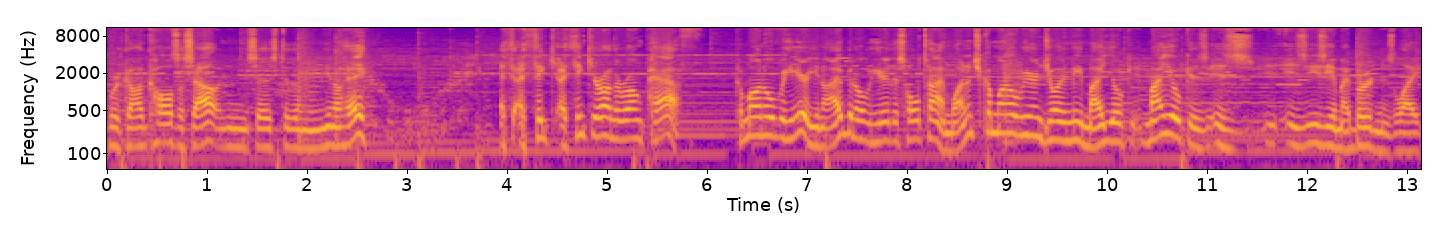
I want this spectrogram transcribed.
where God calls us out and says to them, you know, hey, I, th- I think I think you're on the wrong path. Come on over here. You know, I've been over here this whole time. Why don't you come on over here and join me? My yoke, my yoke is is is easy and my burden is light.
